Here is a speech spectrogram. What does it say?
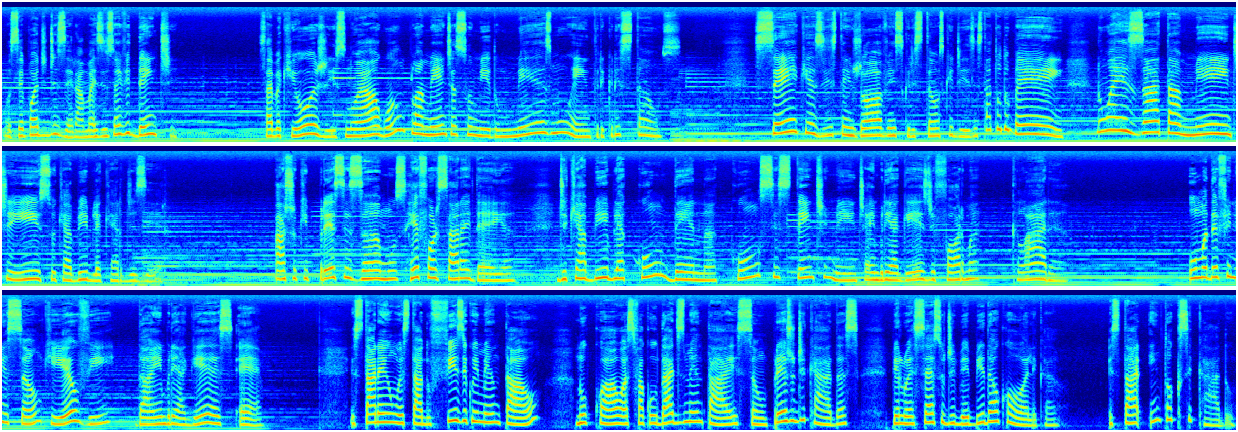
Você pode dizer, ah, mas isso é evidente. Saiba que hoje isso não é algo amplamente assumido, mesmo entre cristãos. Sei que existem jovens cristãos que dizem: está tudo bem, não é exatamente isso que a Bíblia quer dizer. Acho que precisamos reforçar a ideia de que a Bíblia condena consistentemente a embriaguez de forma clara. Uma definição que eu vi da embriaguez é estar em um estado físico e mental no qual as faculdades mentais são prejudicadas pelo excesso de bebida alcoólica. Estar intoxicado.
